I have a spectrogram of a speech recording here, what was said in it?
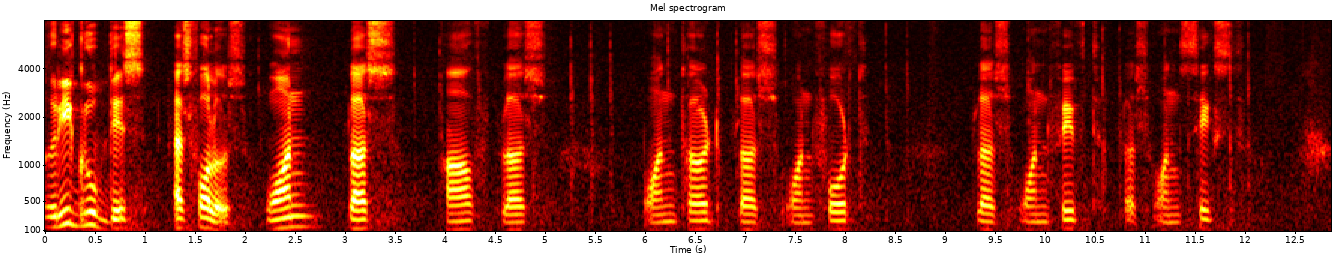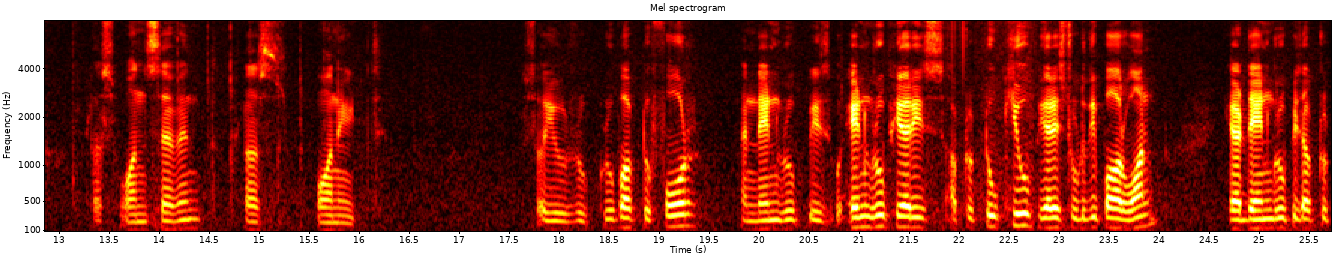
regroup this as follows 1 plus half plus 1 third plus 1 fourth plus 1 fifth plus 1 sixth plus 1 seventh plus 1 eighth. So, you group up to 4 and n group is n group here is up to 2 cube here is 2 to the power 1 here the n group is up to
